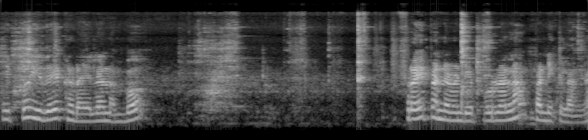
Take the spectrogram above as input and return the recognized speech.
இப்போ இதே கடாயில் நம்ம ஃப்ரை பண்ண வேண்டிய பொருளெல்லாம் பண்ணிக்கலாங்க.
